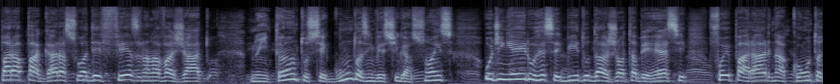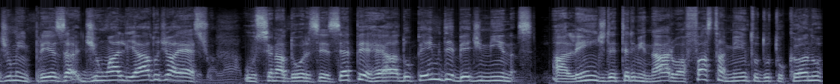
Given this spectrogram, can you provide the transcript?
para pagar a sua defesa na Lava Jato. No entanto, segundo as investigações, o dinheiro recebido da JBS foi parar na conta de uma empresa de um aliado de Aécio, o senador Zezé Perrella, do PMDB de Minas. Além de determinar o afastamento do Tucano,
